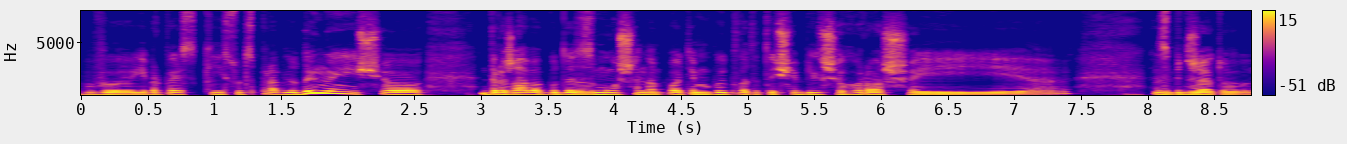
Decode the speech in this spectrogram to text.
в Європейський суд справ людини, і що держава держава буде змушена потім виплатити ще більше грошей е, з бюджету,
